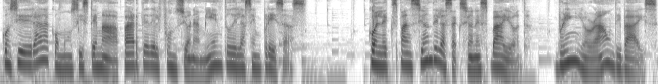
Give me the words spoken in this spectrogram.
considerada como un sistema aparte del funcionamiento de las empresas. Con la expansión de las acciones BIOD, Bring Your Own Device,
